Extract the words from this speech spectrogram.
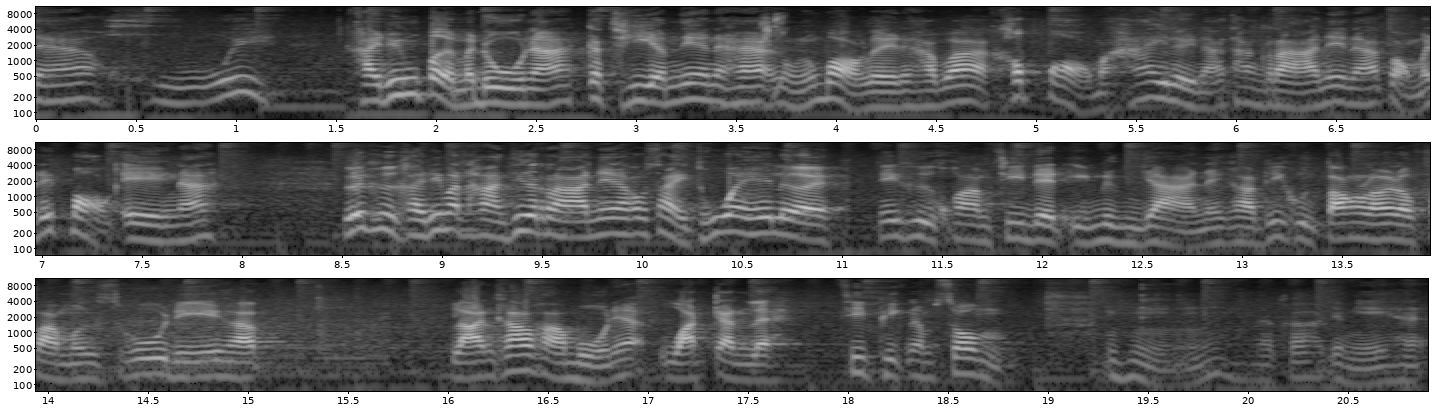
นะฮะโอ้ยใครที่เพิ่งเปิดมาดูนะ กระเทียมเนี่ยนะฮะผมต้องบอกเลยนะครับว่าเขาปอกมาให้เลยนะ ทางร้านเนี่ยนะต่องไม่ได้ปอกเองนะแล้วคือใครที่มาทานที่ร้านเนี่ยเขาใส่ถ้วยให้เลย นี่คือความทีเด็ดอีกหนึ่งอย่างนะครับที่คุณต้องเล่าให้เราฟังเมื่อสักครู่นี้ครับ ร้านข้าวขาหมูเนี่ยวัดกันเลยที่พริกน้ำส้มแล้วก็อย่างนี้ฮะ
